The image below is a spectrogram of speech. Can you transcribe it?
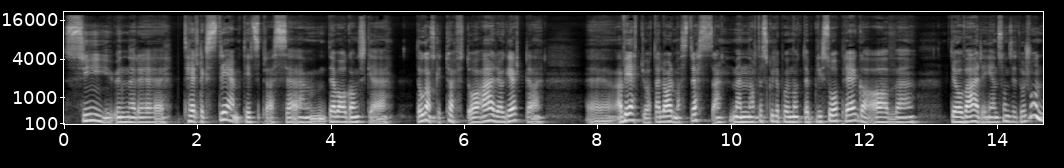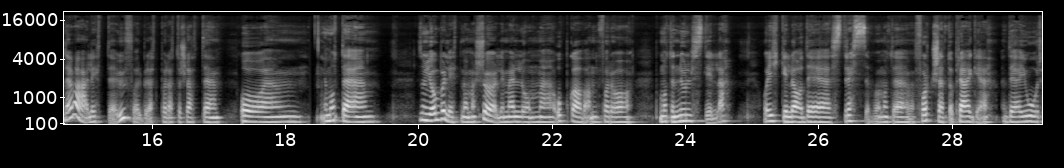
sy under et helt ekstremt tidspress, det var ganske, det var ganske tøft. Og jeg reagerte Eh, Jeg vet jo at jeg lar meg stresse, men at jeg skulle på en måte bli så prega av eh, det å være i en sånn situasjon, det var jeg litt eh, uforberedt på, rett og slett. Og jeg måtte liksom jobbe litt med meg sjøl imellom oppgavene for å på en måte nullstille. Og ikke la det stresset på en måte fortsette å prege det jeg gjorde,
